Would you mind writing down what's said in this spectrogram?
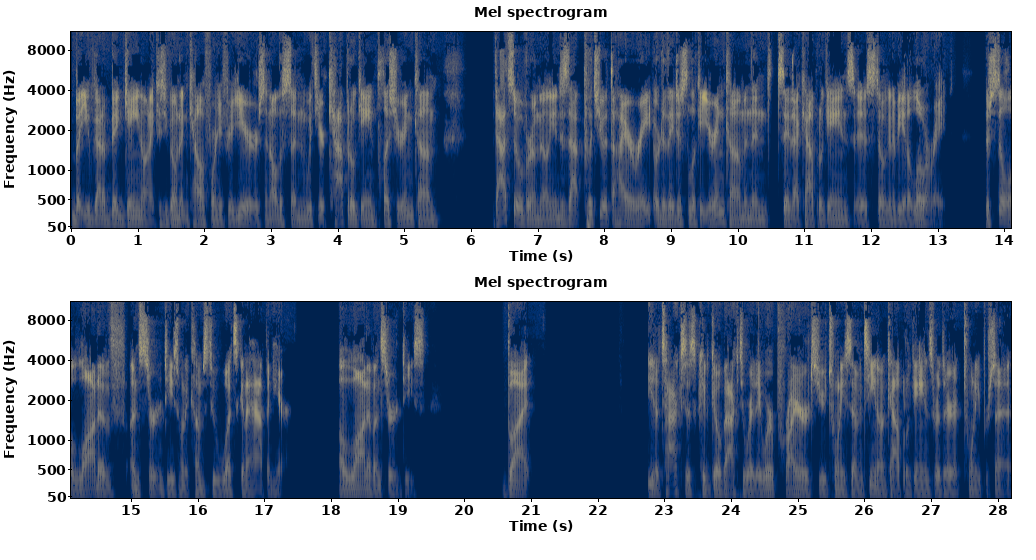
But you've got a big gain on it because you've owned it in California for years. And all of a sudden, with your capital gain plus your income, that's over a million. Does that put you at the higher rate, or do they just look at your income and then say that capital gains is still going to be at a lower rate? There's still a lot of uncertainties when it comes to what's going to happen here. A lot of uncertainties. But you know, taxes could go back to where they were prior to 2017 on capital gains, where they're at 20%.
